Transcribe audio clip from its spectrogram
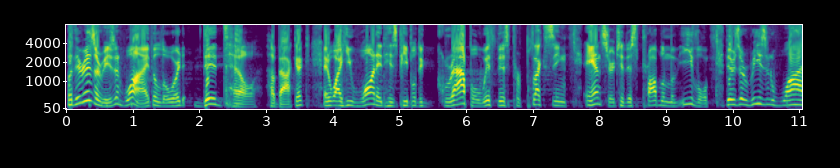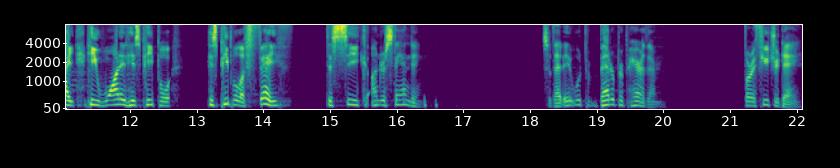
But there is a reason why the Lord did tell Habakkuk and why he wanted his people to grapple with this perplexing answer to this problem of evil. There's a reason why he wanted his people, his people of faith, to seek understanding so that it would better prepare them for a future day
